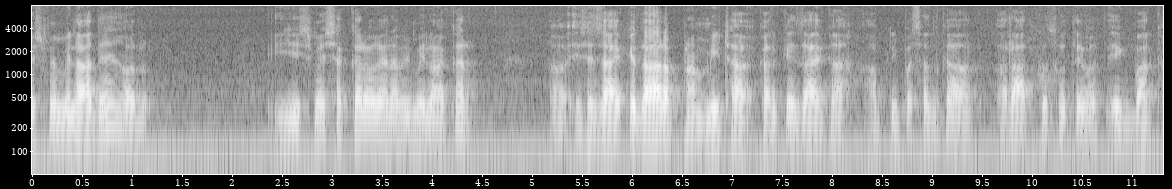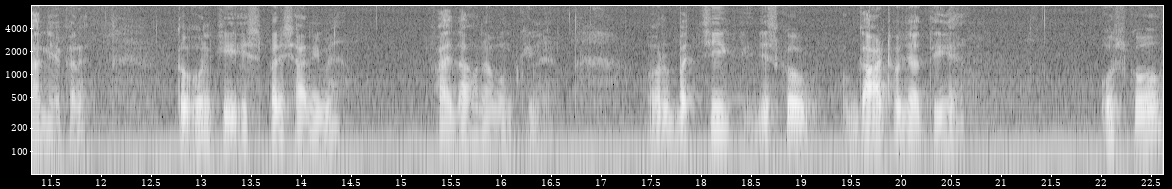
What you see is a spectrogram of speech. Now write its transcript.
इसमें मिला दें और ये इसमें शक्कर वगैरह भी मिलाकर इसे जायकेदार अपना मीठा करके जायका अपनी पसंद का और रात को सोते वक्त एक बार खा लिया करें तो उनकी इस परेशानी में फ़ायदा होना मुमकिन है। और बच्ची जिसको गांठ हो जाती है उसको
